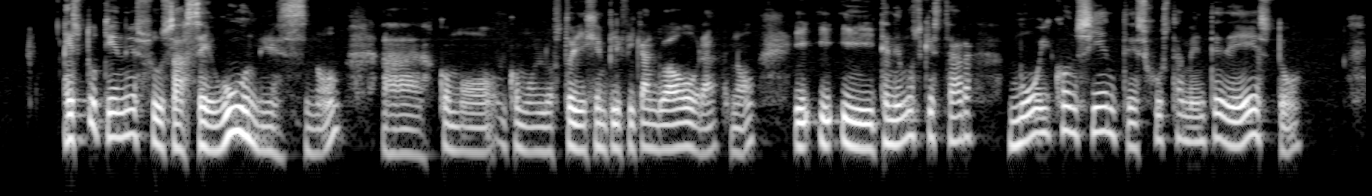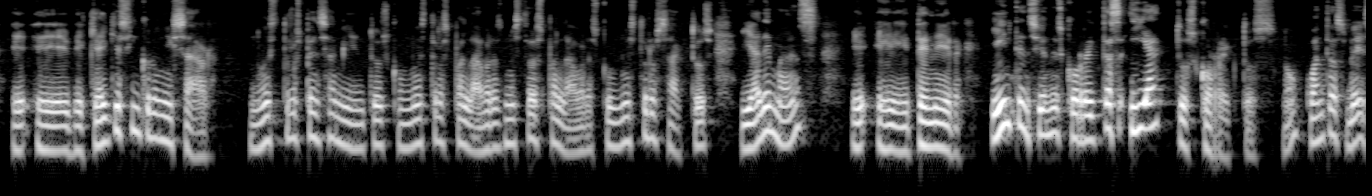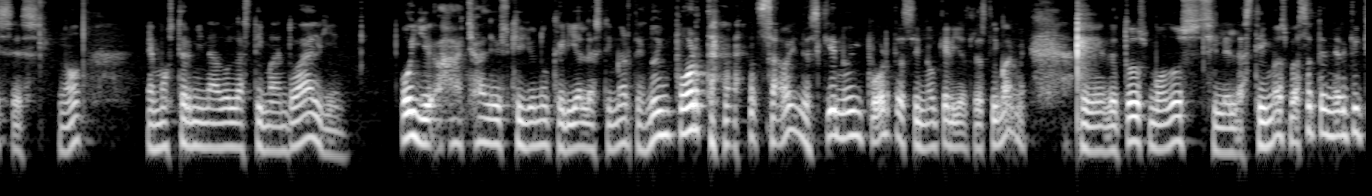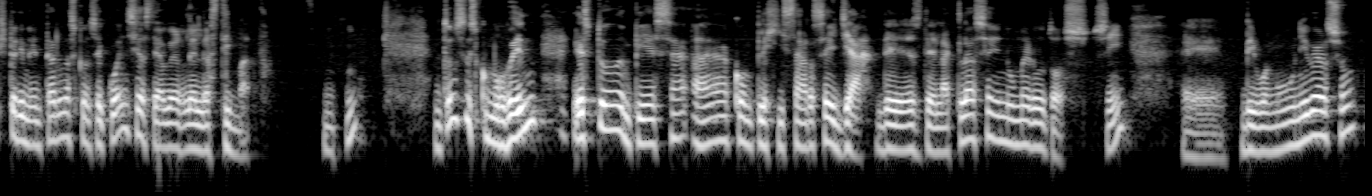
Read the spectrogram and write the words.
esto tiene sus asegúnes, ¿no? Ah, como, como, lo estoy ejemplificando ahora, ¿no? Y, tenemos que estar muy conscientes justamente de esto, de que hay que sincronizar nuestros pensamientos, con nuestras palabras, nuestras palabras, con nuestros actos y además eh, eh, tener intenciones correctas y actos correctos. ¿no? ¿Cuántas veces ¿no? Hemos terminado lastimando a alguien? Oye, ah, chale, es que yo no quería lastimarte. No importa, ¿saben? Es que no importa si no querías lastimarme. Eh, de todos modos, si le lastimas, vas a tener que experimentar las consecuencias de haberle lastimado. Entonces, como ven, esto empieza a complejizarse ya desde la clase número 2. ¿sí? Eh, vivo en un universo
